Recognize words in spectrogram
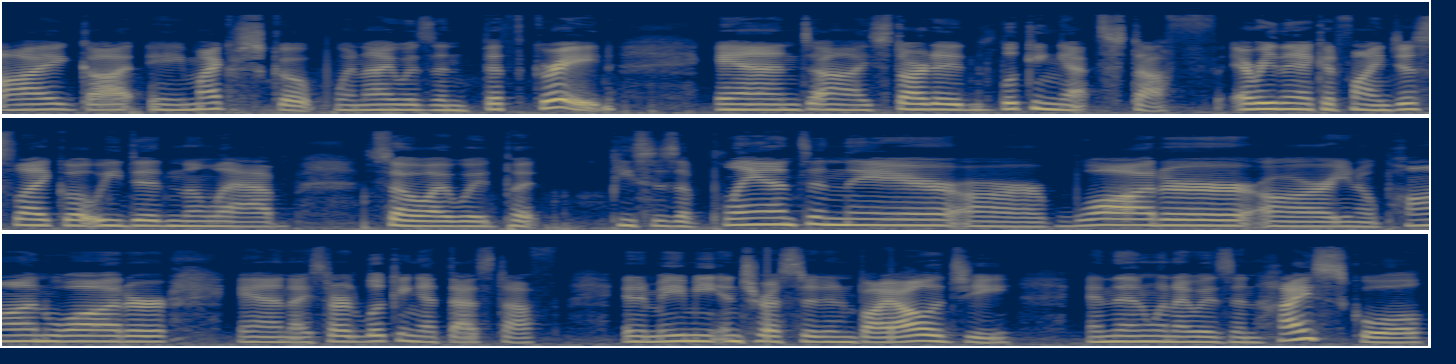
I got a microscope when I was in fifth grade, and uh, I started looking at stuff, everything I could find, just like what we did in the lab. So I would put pieces of plant in there, or water, or you know pond water, and I started looking at that stuff, and it made me interested in biology. And then when I was in high school,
